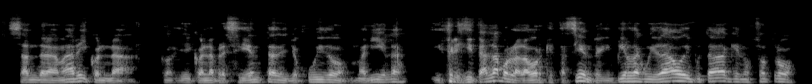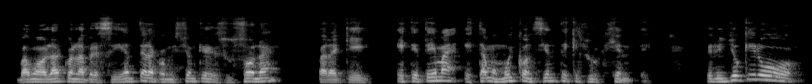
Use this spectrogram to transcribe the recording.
Sandra Amari y con la, y con la presidenta de Yo Cuido, Mariela, y felicitarla por la labor que está haciendo. Y pierda cuidado, diputada, que nosotros vamos a hablar con la presidenta de la comisión que es de su zona para que este tema estamos muy conscientes que es urgente. Pero yo quiero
